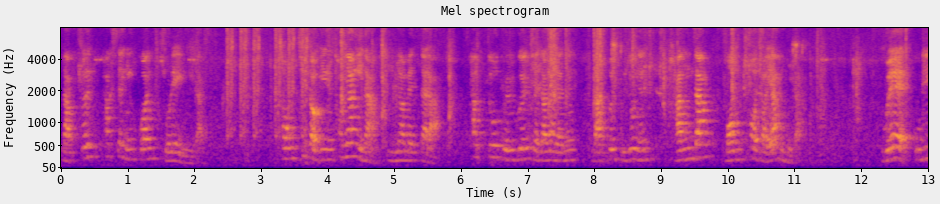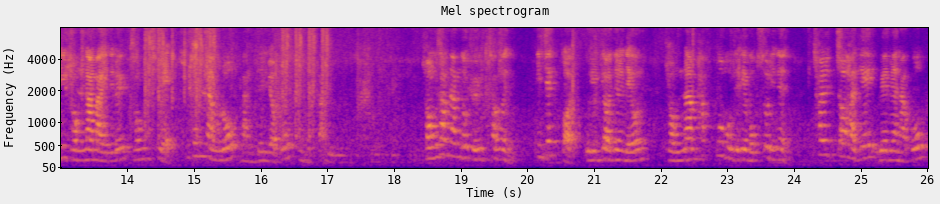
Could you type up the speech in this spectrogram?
나쁜 학생인권 조례입니다. 정치적인 성향이나 이념에 따라 학교 교육을 재단하려는 나쁜 의도는 당장 멈춰져야 합니다. 왜 우리 경남 아이들을 정치의 희생양으로 만들려고 합니까? 경상남도 교육청은 이제껏 의견을 내온 경남 학부모들의 목소리는 철저하게 외면하고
